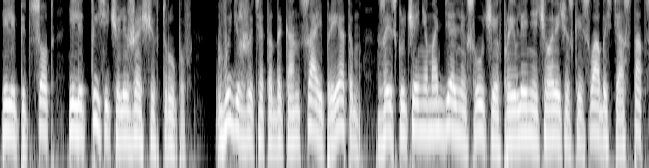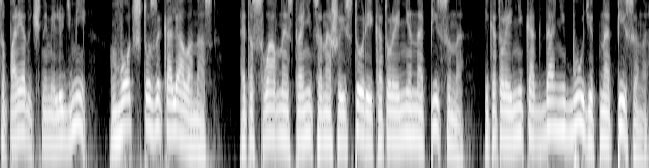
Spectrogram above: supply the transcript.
или пятьсот, или тысяча лежащих трупов. Выдержать это до конца и при этом, за исключением отдельных случаев проявления человеческой слабости, остаться порядочными людьми — вот что закаляло нас. Это славная страница нашей истории, которая не написана и которая никогда не будет написана.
